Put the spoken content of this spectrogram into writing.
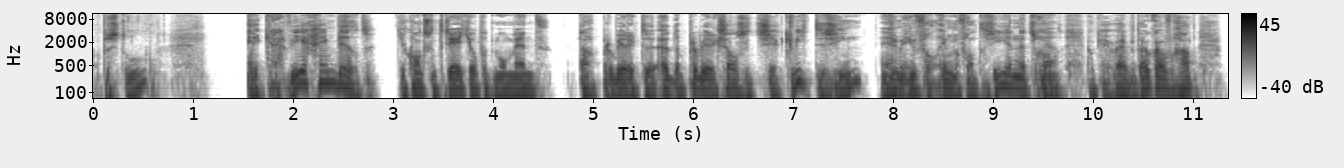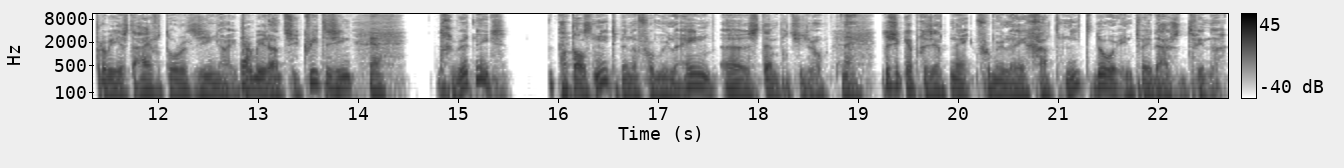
op een stoel. En ik krijg weer geen beeld. Je concentreert je op het moment. Dan probeer ik, te, eh, dan probeer ik zelfs het circuit te zien. Ja. In, mijn- in, in mijn fantasie. En net zo. Oké, we hebben het ook over gehad. Probeer eens de Eiffeltoren te zien. Nou, ik Ja. probeer dan het circuit te zien. Ja. Er gebeurt niks. Althans niet met een Formule 1 eh, stempeltje erop. Nee. Dus ik heb gezegd, nee, Formule 1 gaat niet door in 2020.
